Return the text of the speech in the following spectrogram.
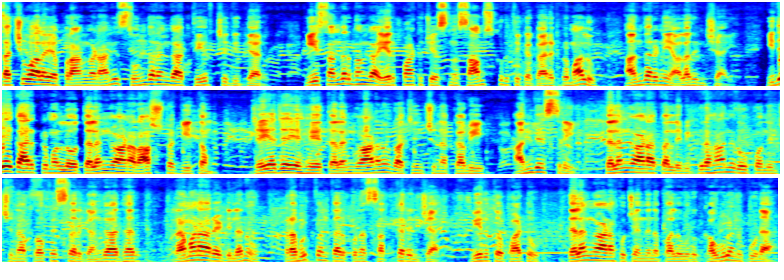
సచివాలయ ప్రాంగణాన్ని సుందరంగా తీర్చిదిద్దారు. ఈ సందర్భంగా ఏర్పాటు చేసిన సాంస్కృతిక కార్యక్రమాలు అందరినీ అలరించాయి. ఇదే కార్యక్రమంలో తెలంగాణ రాష్ట్ర గీతం జయ జయ హే తెలంగాణను రచించిన కవి అంద్యశ్రీ తెలంగాణ తల్లి విగ్రహాన్ని రూపొందించిన ప్రొఫెసర్ గంగాధర్ రమణారెడ్డిలను ప్రభుత్వం తరపున సత్కరించారు. వీరితో పాటు తెలంగాణకు చెందిన పలువురు కవులను కూడా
